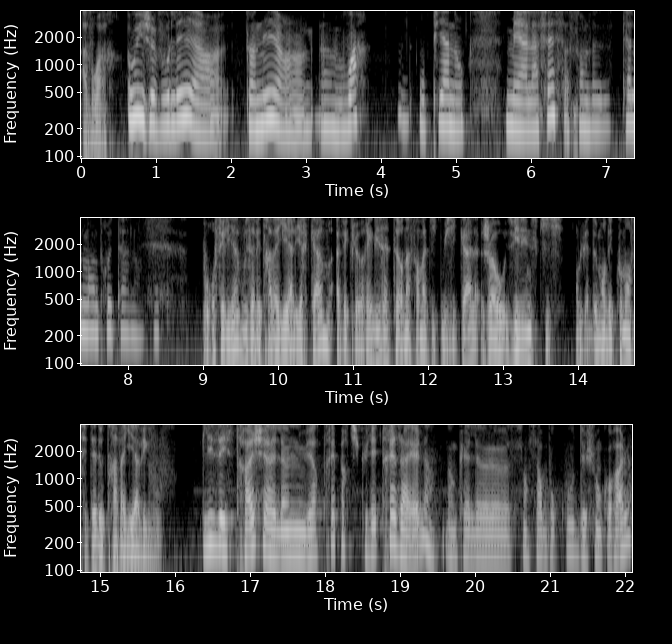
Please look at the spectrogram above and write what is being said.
à, voir Oui, je voulais euh, donner un, un voix au piano. Mais à la fin, ça semble tellement brutal, en fait. Pour Ophélia, vous avez travaillé à l'IRCAM avec le réalisateur d'informatique musicale Joao Zwizinski. On lui a demandé comment c'était de travailler avec vous. Lise Istrach, elle a un univers très particulier, très à elle. Donc elle euh, s'en sert beaucoup de chants chorales.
